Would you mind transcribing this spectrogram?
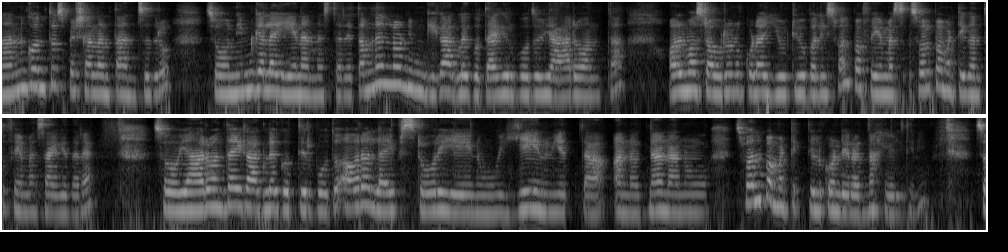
ನನಗಂತೂ ಸ್ಪೆಷಲ್ ಅಂತ ಅನಿಸಿದ್ರು. ಸೊ ನಿಮಗೆಲ್ಲ ಏನು ಅನ್ನಿಸ್ತಾರೆ? ತಮ್ಮನೆಲ್ಲ ನೋಡಿ ನಿಮ್ಗೆ ಈಗಾಗಲೇ ಗೊತ್ತಾಗಿರ್ಬೋದು ಯಾರು ಅಂತ. ಆಲ್ಮೋಸ್ಟ್ ಅವರು ಕೂಡ ಯೂಟ್ಯೂಬಲ್ಲಿ ಸ್ವಲ್ಪ ಫೇಮಸ್ ಸ್ವಲ್ಪ ಮಟ್ಟಿಗಂತೂ ಫೇಮಸ್ ಆಗಿದ್ದಾರೆ. ಸೊ ಯಾರು ಅಂತ ಈಗಾಗಲೇ ಗೊತ್ತಿರ್ಬೋದು. ಅವರ ಲೈಫ್ ಸ್ಟೋರಿ ಏನು ಏನು ಎತ್ತ ಅನ್ನೋದನ್ನ ನಾನು ಸ್ವಲ್ಪ ಮಟ್ಟಿಗೆ ತಿಳ್ಕೊಂಡಿರೋದನ್ನ ಹೇಳ್ತೀನಿ. ಸೊ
